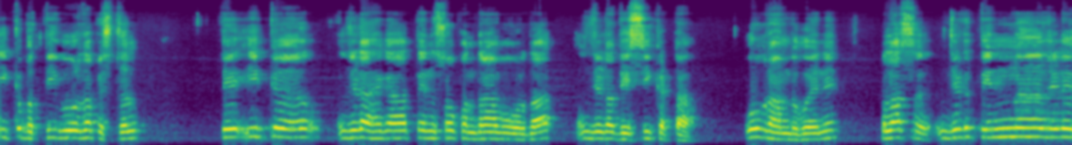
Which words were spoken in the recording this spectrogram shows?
ਇੱਕ 32 ਬੋਰ ਦਾ ਪਿਸਟਲ ਤੇ ਇੱਕ ਜਿਹੜਾ ਹੈਗਾ 315 ਬੋਰ ਦਾ ਜਿਹੜਾ ਦੇਸੀ ਕੱਟਾ, ਉਹ ਬਰਾਮਦ ਹੋਏ ਨੇ। ਪਲੱਸ ਜਿਹੜੇ ਤਿੰਨ ਜਿਹੜੇ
